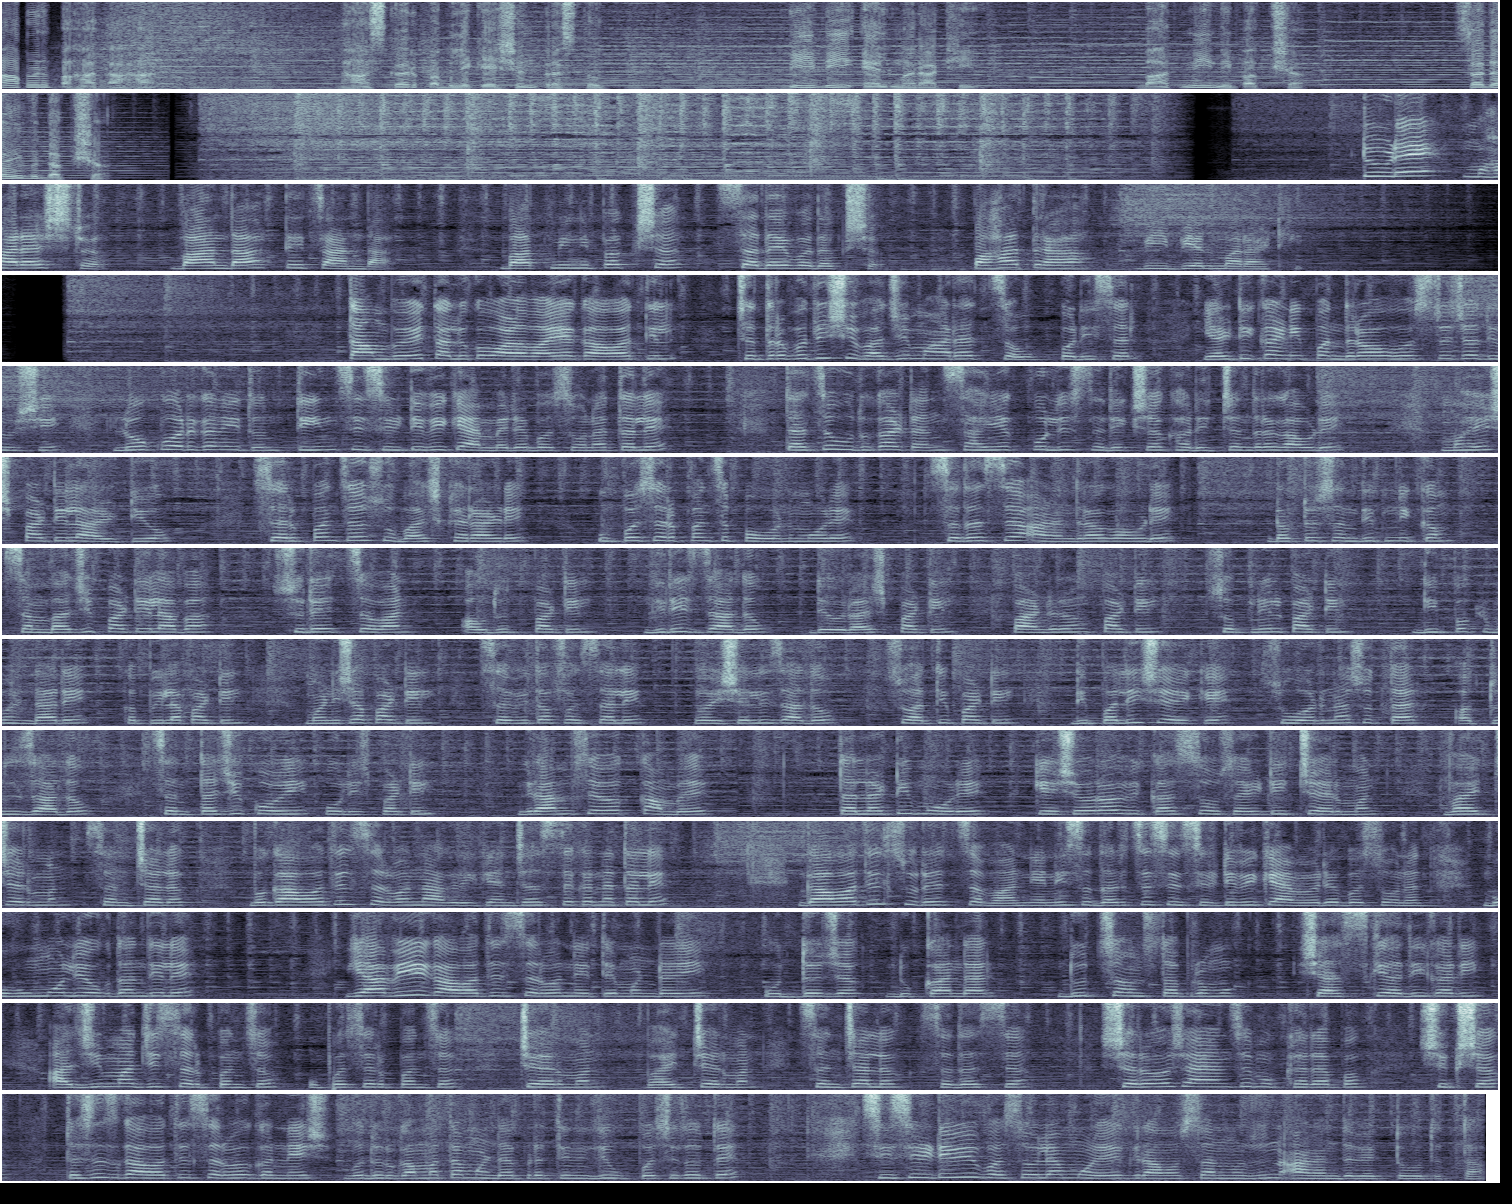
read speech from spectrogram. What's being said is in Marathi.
आपण पाहत आहात. भास्कर पब्लिकेशन प्रस्तुत. B B L Marathi. बातमी निपक्ष. सदैव दक्ष. टुडे महाराष्ट्र. बांदा ते चांदा. बातमी निपक्ष सदैव दक्ष. पाहत रहा B B L Marathi. Tambave taluka Walwa या गावातील छत्रपती शिवाजी महाराज चौक परिसर या ठिकाणी पंधरा ऑगस्टच्या दिवशी लोकवर्गणीतून तीन सी सी टी व्ही कॅमेरे बसवण्यात आले. त्याचं उद्घाटन सहाय्यक पोलीस निरीक्षक Harishchandra Gawade Mahesh Patil R T O sarpanch Subhash Kharade उपसरपंच पवन मोरे सदस्य आनंदराव गावडे डॉक्टर संदीप निकम संभाजी पाटील आबा सुरेश चव्हाण अवधूत पाटील गिरीश जाधव देवराज पाटील पांडुरंग पाटील स्वप्नील पाटील दीपक भंडारे कपिला पाटील मनीषा पाटील सविता फसाले वैशाली जाधव स्वाती पाटील दीपाली शेळके सुवर्णा सुतार अतुल जाधव संताजी कोळी पोलीस पाटील ग्रामसेवक Kamble talathi More Keshavrao Vikas society chairman vice chairman संचालक व गावातील सर्व नागरिक यांच्या हस्ते करण्यात आले. गावातील सुरेश चव्हाण यांनी सदरचे सी सी टी व्ही कॅमेरे बसवण्यात बहुमोल योगदान दिले. यावेळी गावातील सर्व नेते मंडळी उद्योजक दुकानदार दूध संस्था प्रमुख शासकीय अधिकारी आजी माजी सरपंच उपसरपंच चेअरमन व्हाईस चेअरमन संचालक सदस्य सर्व शाळांचे मुख्याध्यापक शिक्षक तसेच गावातील सर्व गणेश व दुर्गामाता मंडळ प्रतिनिधी उपस्थित होते. सी सी टी व्ही बसवल्यामुळे ग्रामस्थांमधून आनंद व्यक्त होत होता.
